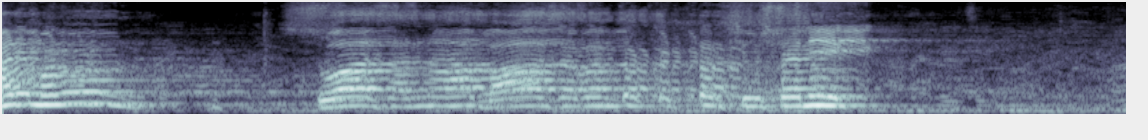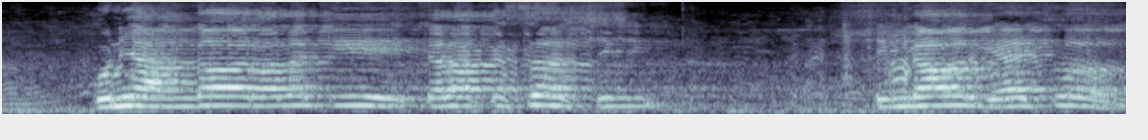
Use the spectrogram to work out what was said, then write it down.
आणि म्हणून सुहास अण्णा बाळासाहेबांचा कट्टर शिवसैनिक कुणी अंगावर आलं की त्याला कसं शिंग शिंगावर घ्यायचं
